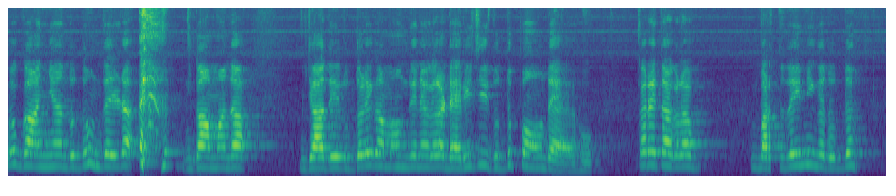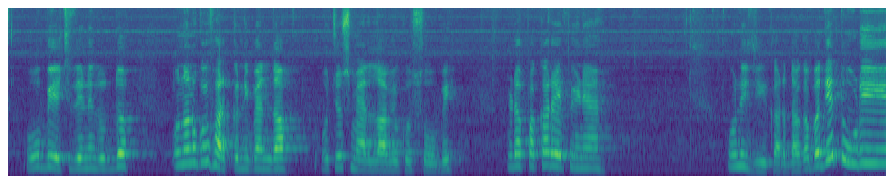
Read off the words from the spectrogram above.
ਉਹ ਗਾਈਆਂ ਦੁੱਧ ਹੁੰਦਾ ਜਿਹੜਾ, ਗਾਵਾਂ ਦਾ ਜਿਆਦੇ ਦੁੱਧ ਵਾਲੇ ਗਾਵਾਂ ਹੁੰਦੇ ਨੇ, ਅਗਲਾ ਡੈਰੀ 'ਚ ਹੀ ਦੁੱਧ ਪਾਉਂਦਾ ਹੈ ਉਹ। ਘਰੇ ਤਾਂ ਅਗਲਾ ਵਰਤਦਾ ਹੀ ਨਹੀਂਗਾ ਦੁੱਧ। ਉਹ ਵੇਚਦੇ ਨੇ ਦੁੱਧ ਉਹਨਾਂ ਨੂੰ ਕੋਈ ਫ਼ਰਕ ਨਹੀਂ ਪੈਂਦਾ ਉਹ 'ਚੋਂ ਸਮੈਲ ਆਵੇ ਕੁਛ ਹੋਵੇ। ਜਿਹੜਾ ਆਪਾਂ ਘਰੇ ਪੀਣਾ ਹੈ, ਉਹ ਨਹੀਂ ਜੀ ਕਰਦਾਗਾ ਵਧੀਆ ਤੂੜੀ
